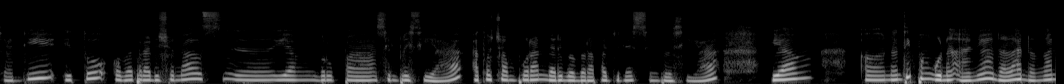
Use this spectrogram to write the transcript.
Jadi itu obat tradisional eh, yang berupa simplicia atau campuran dari beberapa jenis simplicia yang eh, nanti penggunaannya adalah dengan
